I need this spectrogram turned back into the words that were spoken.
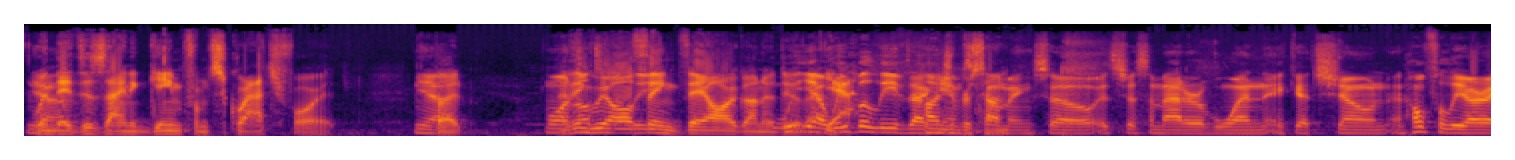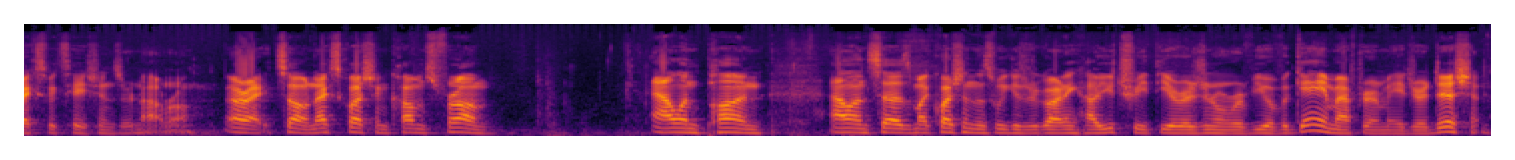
when they design a game from scratch for it. Yeah. But I think we all think they are going to do Well, yeah, that. we believe that game's 100%. coming, so it's just a matter of when it gets shown, and hopefully our expectations are not wrong. All right, so next question comes from Alan Pun. Alan says, My question this week is regarding how you treat the original review of a game after a major addition.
